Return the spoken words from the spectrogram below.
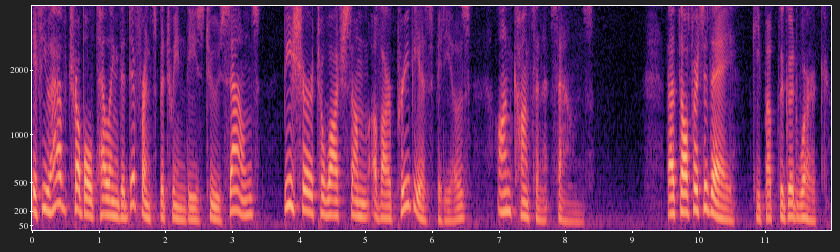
If you have trouble telling the difference between these two sounds, be sure to watch some of our previous videos on consonant sounds. That's all for today. Keep up the good work.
